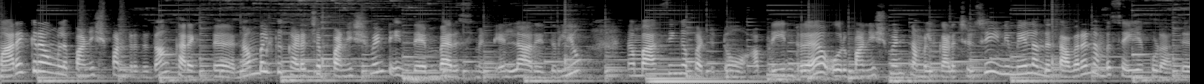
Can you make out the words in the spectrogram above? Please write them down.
மறைக்கிறவங்கள பனிஷ் பண்ணுறது தான் கரெக்டு நம்மளுக்கு கிடைச்ச பனிஷ்மெண்ட் இந்த எம்பாரஸ்மெண்ட் எல்லார் எதிரிலையும் நம்ம அசிங்கப்பட்டுட்டோம் அப்படின்ற ஒரு பனிஷ்மெண்ட் நம்மளுக்கு கிடச்சிருச்சு. இனிமேல் அந்த தவறை நம்ம செய்யக்கூடாது.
